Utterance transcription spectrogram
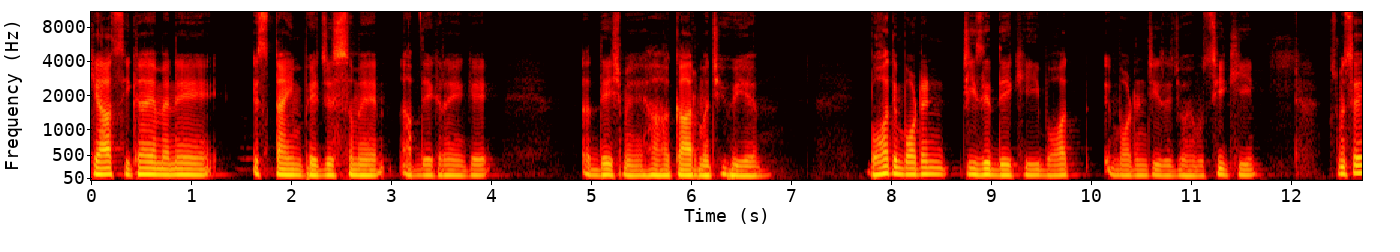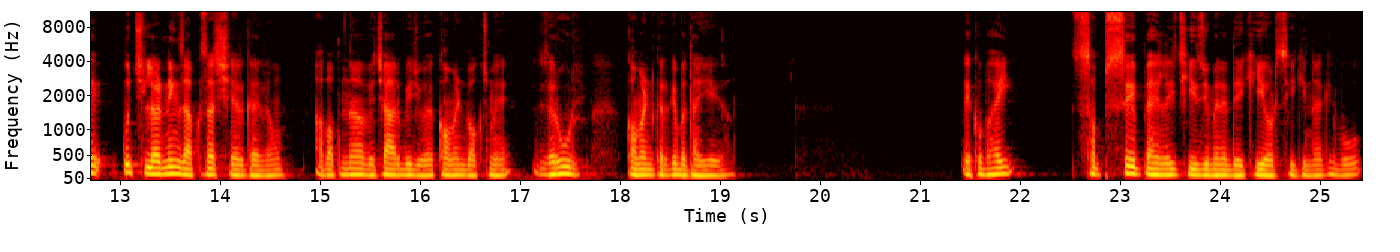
क्या सीखा है मैंने इस टाइम पे जिस समय आप देख रहे हैं कि देश में हाहाकार मची हुई है। बहुत इंपॉर्टेंट चीज़ें देखी, बहुत इंपॉर्टेंट चीज़ें जो हैं वो सीखी। उसमें से कुछ लर्निंग्स आपके साथ शेयर कर रहा हूँ। आप अपना विचार भी जो है कमेंट बॉक्स में ज़रूर कमेंट करके बताइएगा। देखो भाई, सबसे पहली चीज़ जो मैंने देखी और सीखी ना कि वो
